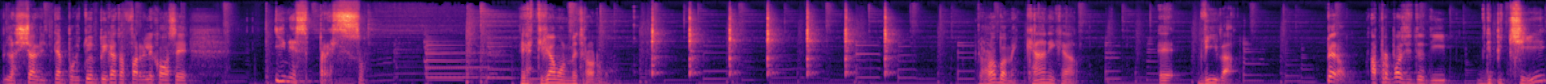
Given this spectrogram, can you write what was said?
lasciare il tempo che tu hai impiegato a fare le cose inespresso. E attiviamo il metronomo. La roba meccanica è viva, Però, a proposito di, di PC,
